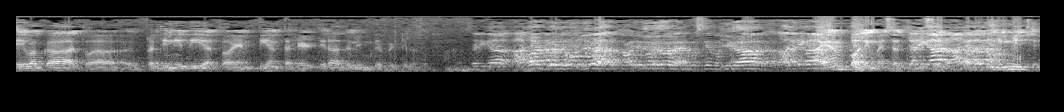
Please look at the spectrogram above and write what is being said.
ಸೇವಕ ಅಥವಾ ಪ್ರತಿನಿಧಿ ಅಥವಾ ಎಂ ಪಿ ಅಂತ ಹೇಳ್ತೀರಾ ಅದು ನಿಮ್ಗೆ ಬಿಟ್ಟಿರೋದು. ಐ ಆಮ್ ಕಾಲಿಂಗ್ ಮೈಸೆಲ್ಫ್ ನಿಮ್ಮ ಇಚ್ಛೆ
